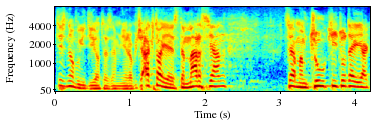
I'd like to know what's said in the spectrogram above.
Ty znowu idiotę ze mnie robisz. A kto ja jestem? Marsjan? Co ja mam czułki tutaj jak...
